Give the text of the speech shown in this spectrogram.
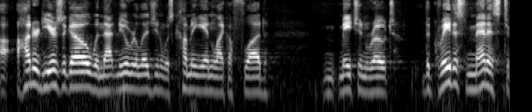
A hundred years ago, when that new religion was coming in like a flood, Machen wrote, The greatest menace to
